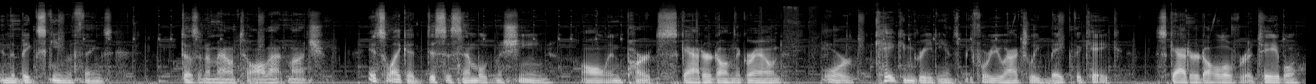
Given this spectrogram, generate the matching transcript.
in the big scheme of things, doesn't amount to all that much. It's like a disassembled machine, all in parts scattered on the ground, or cake ingredients before you actually bake the cake scattered all over a table.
